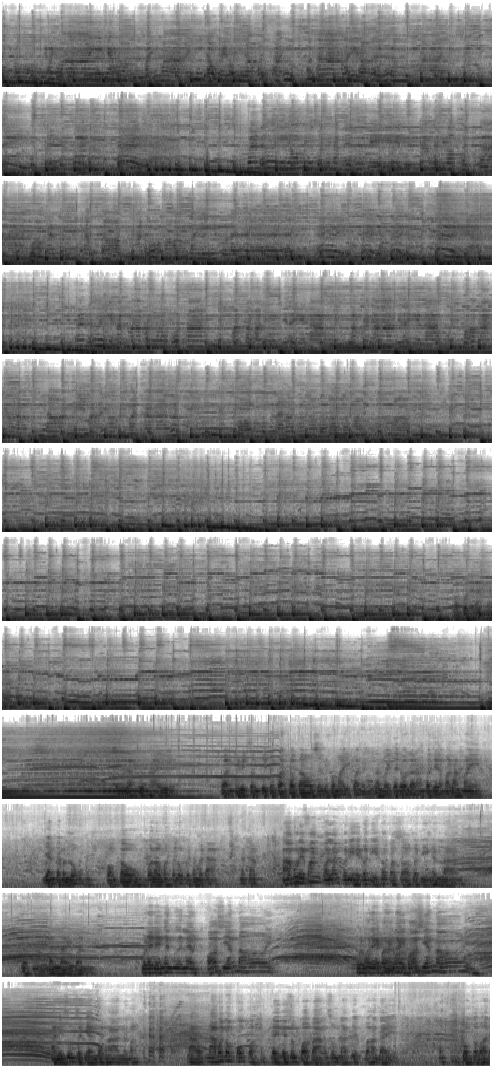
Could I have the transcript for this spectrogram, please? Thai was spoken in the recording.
Oh, ก่อนชีวิตสมจิตเป็นก่อนเก่าๆส่วนนี้ก็มาอีกก่อนหนึ่งล่ำไว้แต่โดนล้วหลังปัจเจกมาล่ำใหม่อยันแต่มันหลงของเก่าว่าเรามันก็หลงเป็นธรรมดานะครับอาผู้ใดฟังก่อนล่ำก็ดีเหตุบดีเท่ากับสอบดีเงินล้านบดีเงินไล่วันผู้ใดเด็เงินหมื่นแล้วขอเสียงหน่อยผู้ใดบ่ทันได้ขอเสียงหน่อย อันนี้ซุ่มสแกนบ่ผ่านมันมั้งหนาวหนาวเพราะต้องปกว่ะได้แต่ซุ่มปอบางซุ่มนักคือบ่ทันได้ผมก็บ่ทันได้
